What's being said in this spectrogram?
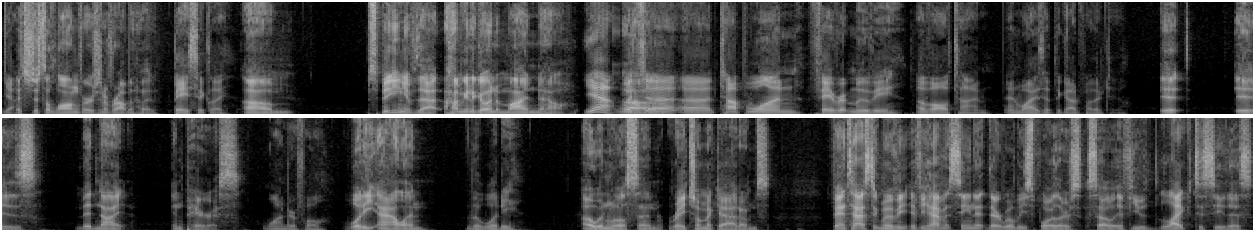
Yeah. it's just a long version of Robin Hood. Basically, Um, speaking of that, I'm going to go into mine now. yeah. What's Um, uh, uh, top one favorite movie of all time, and why is it The Godfather Two? It is Midnight in Paris. Wonderful. Woody Allen, The Woody. Owen Wilson, Rachel McAdams. Fantastic movie. If you haven't seen it, there will be spoilers. So if you'd like to see this,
